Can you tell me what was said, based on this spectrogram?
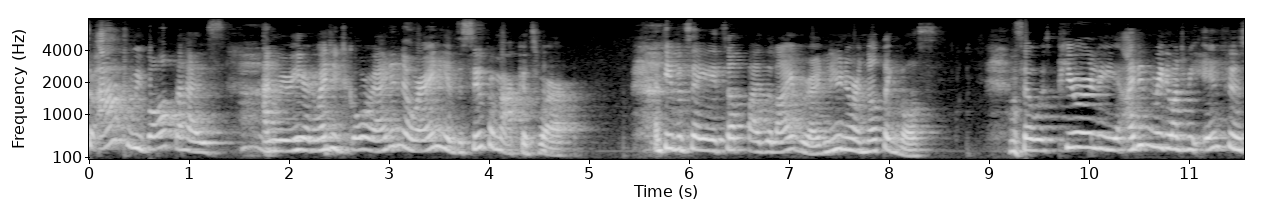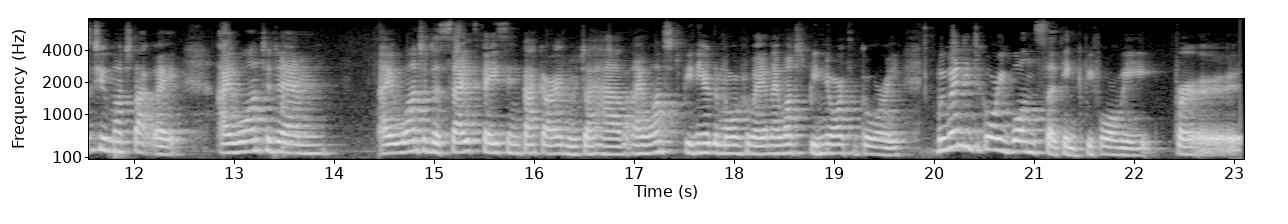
so after we bought the house and we were here and went into Gorey, I didn't know where any of the supermarkets were. And people say it's up by the library. I know where nothing was. So it was purely. I didn't really want to be influenced too much that way. I wanted um, I wanted a south-facing back garden, which I have. and I wanted to be near the motorway, and I wanted to be north of Gorey. We went into Gorey once, I think, before we for,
